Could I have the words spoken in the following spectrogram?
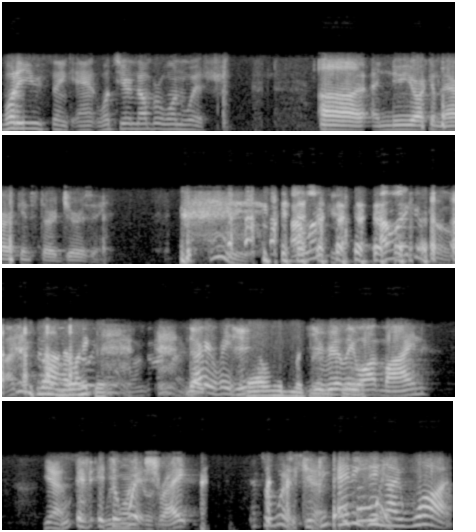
what do you think, Ant? What's your number one wish? Uh, a New York Americans third jersey. Ooh, I like it. I like it though. I No, I like really it. cool. I'm going with No, Very you- reasonable. That would look You really want mine? Yes. If it's a wish, it. right? It's a wish. It could yeah. be anything. I want.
